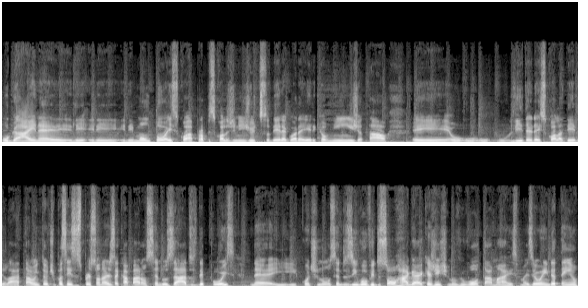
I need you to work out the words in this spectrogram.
O Guy, né, ele, ele, ele montou a, escola, a própria escola de ninjutsu dele, agora é ele que é o ninja e tal e, o, o, o, líder da escola dele lá tal. Então, tipo assim, esses personagens acabaram sendo usados depois, né? E, e, continuam sendo desenvolvidos. Só o Hagar que a gente não viu voltar mais. Mas eu ainda tenho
